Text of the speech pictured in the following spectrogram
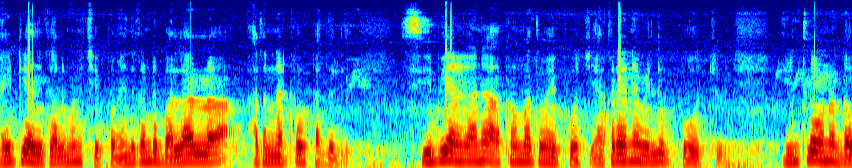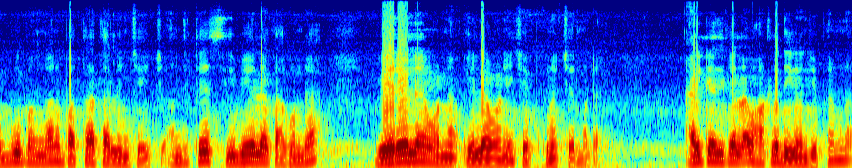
ఐటీ అధికారులమని చెప్పాం. ఎందుకంటే బల్లాల్లో అతని నెట్వర్క్ పెద్దది. సిబిఐ అనగానే అప్రమత్తం అయిపోవచ్చు ఎక్కడైనా వెళ్ళిపోవచ్చు. ఇంట్లో ఉన్న డబ్బు బంగారం పత్రాలు తరలించేయచ్చు. అందుకే సిబిఐలో కాకుండా వేరేలే ఉన్న వెళ్ళామని చెప్పుకుని వచ్చారన్నమాట. ఐటీ అధికారులు హోటల్లో దిగామని చెప్పాము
